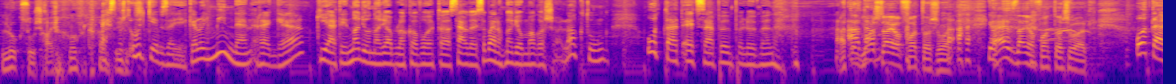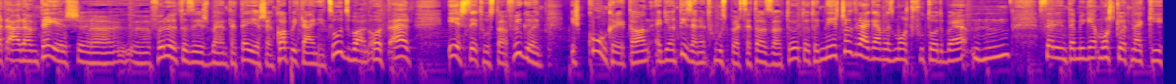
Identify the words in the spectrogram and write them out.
luxus hajókat. Ezt most úgy képzeljék el, hogy minden reggel kiállt egy nagyon nagy ablaka volt a szállodai szobának, nagyon magasan laktunk, ott állt egy szál pömpölőben. Hát ez Ádám- most nagyon fontos volt. Jó. Ez nagyon fontos volt. Ott állt Ádám teljes fölöltözésben, tehát teljesen kapitányi cuccban, ott állt, és széthúzta a függönyt, és konkrétan egy olyan 15-20 percet azzal töltött, hogy nézd csak, drágám, ez most futott be, uh-huh. szerintem igen, most kötnek ki,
